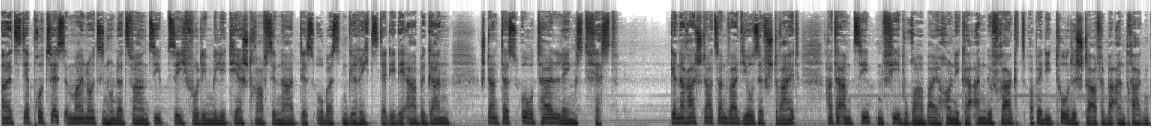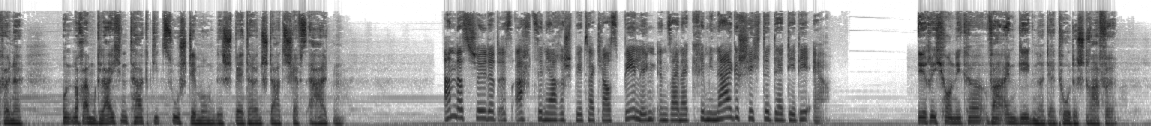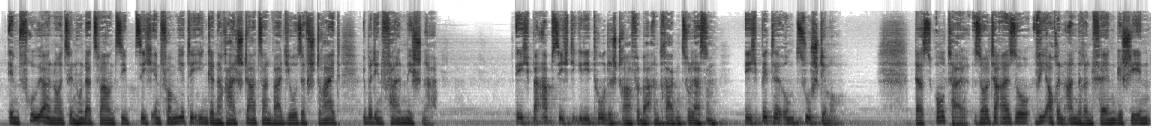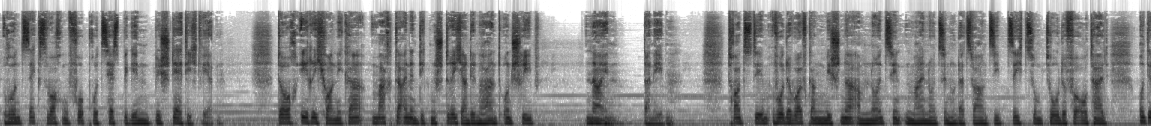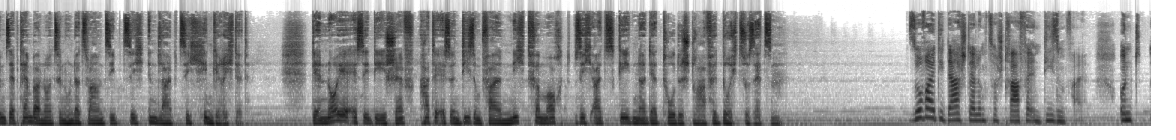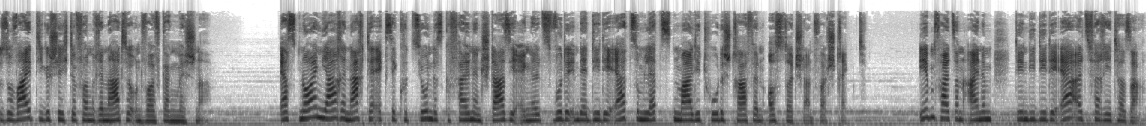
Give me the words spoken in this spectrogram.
als der Prozess im Mai 1972 vor dem Militärstrafsenat des obersten Gerichts der DDR begann, stand das Urteil längst fest. Generalstaatsanwalt Josef Streit hatte am 10. Februar bei Honecker angefragt, ob er die Todesstrafe beantragen könne und noch am gleichen Tag die Zustimmung des späteren Staatschefs erhalten. Anders schildert es 18 Jahre später Klaus Behling in seiner Kriminalgeschichte der DDR. Erich Honecker war ein Gegner der Todesstrafe. Im Frühjahr 1972 informierte ihn Generalstaatsanwalt Josef Streit über den Fall Mischner. Ich beabsichtige, die Todesstrafe beantragen zu lassen. Ich bitte um Zustimmung. Das Urteil sollte also, wie auch in anderen Fällen geschehen, rund sechs Wochen vor Prozessbeginn bestätigt werden. Doch Erich Honecker machte einen dicken Strich an den Rand und schrieb Nein daneben. Trotzdem wurde Wolfgang Mischner am 19. Mai 1972 zum Tode verurteilt und im September 1972 in Leipzig hingerichtet. Der neue SED-Chef hatte es in diesem Fall nicht vermocht, sich als Gegner der Todesstrafe durchzusetzen. Soweit die Darstellung zur Strafe in diesem Fall. Und soweit die Geschichte von Renate und Wolfgang Mischner. Erst neun Jahre nach der Exekution des gefallenen Stasi-Engels wurde in der DDR zum letzten Mal die Todesstrafe in Ostdeutschland vollstreckt. Ebenfalls an einem, den die DDR als Verräter sah.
